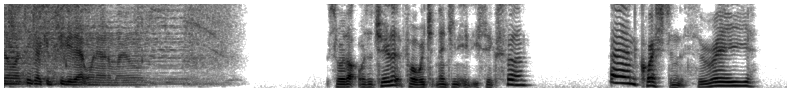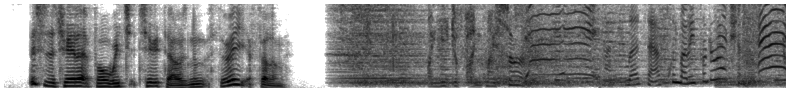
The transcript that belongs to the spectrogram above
No, I think I can figure that one out on my own. So that was a trailer for which 1986 film? And question three. This is a trailer for which 2003 film? I need to find my son. Let's ask somebody for directions. If we ask for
